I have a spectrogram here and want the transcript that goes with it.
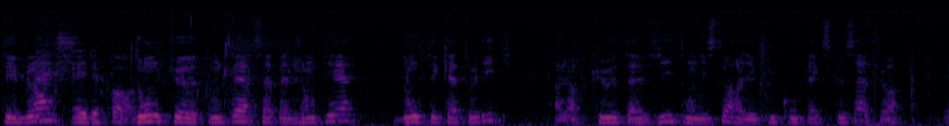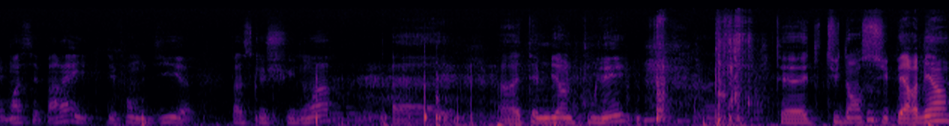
t'es blanche, donc euh, ton père s'appelle Jean-Pierre, donc t'es catholique, alors que ta vie, ton histoire, elle est plus complexe que ça, tu vois. Et moi, c'est pareil. Des fois, on me dit, euh, parce que je suis noir, euh, euh, t'aimes bien le poulet, tu danses super bien,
